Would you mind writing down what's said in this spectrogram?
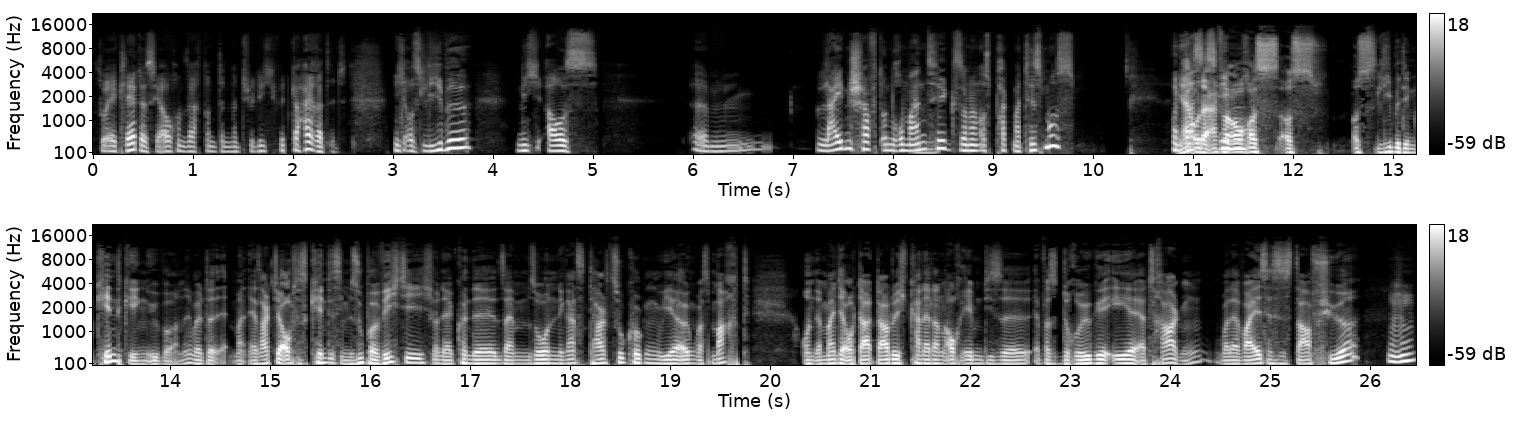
so erklärt er es ja auch und sagt, und dann natürlich wird geheiratet. Nicht aus Liebe, nicht aus ähm, Leidenschaft und Romantik, sondern aus Pragmatismus. Und ja, oder einfach auch aus, aus, aus Liebe dem Kind gegenüber, ne? Weil da, man, er sagt ja auch, das Kind ist ihm super wichtig und er könnte seinem Sohn den ganzen Tag zugucken, wie er irgendwas macht. Und er meint ja auch, da, dadurch kann er dann auch eben diese etwas dröge Ehe ertragen, weil er weiß, es ist dafür Mhm.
